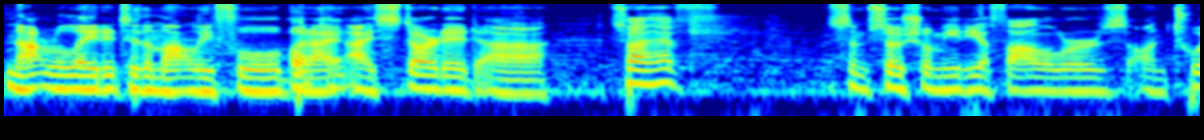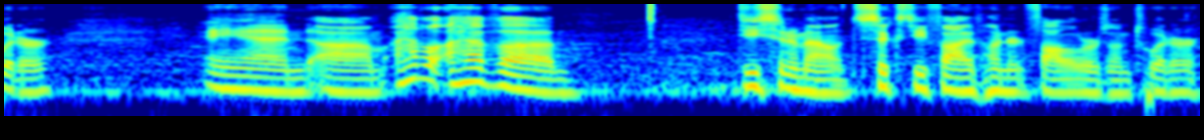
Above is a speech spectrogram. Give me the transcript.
not related to the Motley Fool, but Okay. I, I started. Uh, so I have some social media followers on Twitter, and um, I have a, I have a decent amount, 6,500 followers on Twitter,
